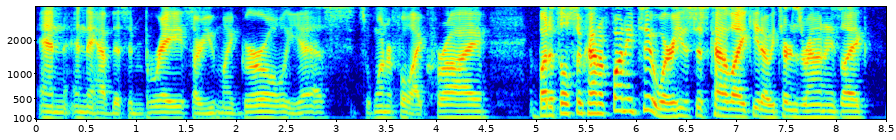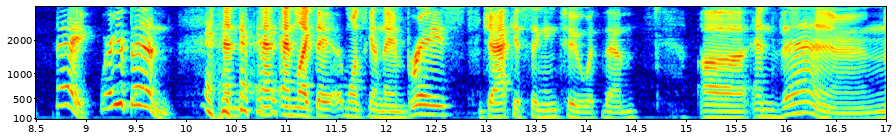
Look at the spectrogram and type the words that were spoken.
and and they have this embrace. Are you my girl? Yes, it's wonderful. I cry, but it's also kind of funny too, where he's just kind of like, you know, he turns around and he's like, hey, where you been? And, and and like they once again they embrace. Jack is singing too with them. Uh, and then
